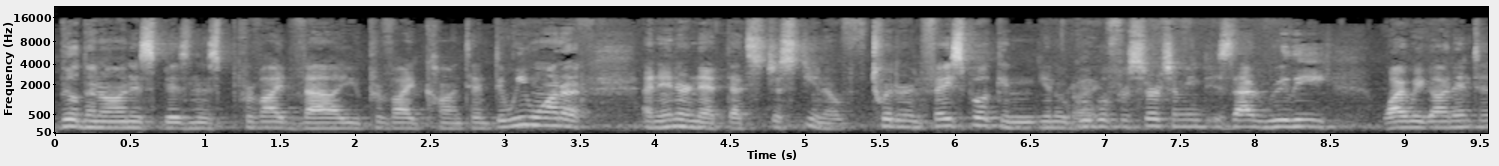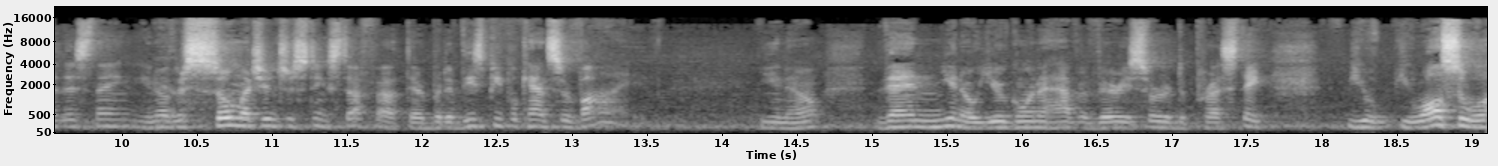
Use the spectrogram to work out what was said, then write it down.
build an honest business, provide value, provide content. Do we want a, an internet that's just, you know, Twitter and Facebook and, you know, Right. Google for search? I mean, is that really why we got into this thing? You know, there's so much interesting stuff out there, but if these people can't survive, you know, then you know you're going to have a very sort of depressed state. You you also will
